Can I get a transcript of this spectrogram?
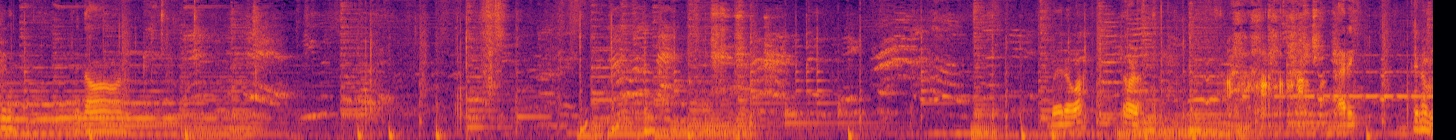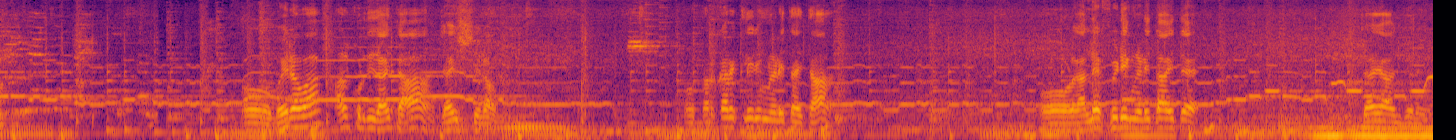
ತಿನ್ ಭೈರವ ತೋಳ. ಬಂಗಾರಿ ತಿನ್ನಮ್ಮ. ಓ, ಭೈರವ, ಹಾಲು ಕುಡ್ದಿದ್ದಾಯ್ತಾ ಜೈ ಶ್ರೀರಾಮ್. ಓ, ತರಕಾರಿ ಕ್ಲೀನಿಂಗ್ ನಡೀತಾ ಆಯ್ತಾ? ಓ ಅಲ್ಲೇ ಫೀಡಿಂಗ್ ನಡೀತಾ ಐತೆ. ಜಯ ಆಂಜನೇಯ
